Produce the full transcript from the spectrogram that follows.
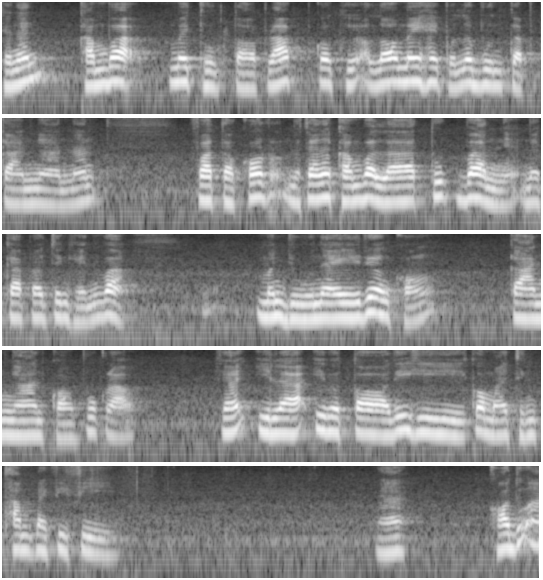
ฉะนั้นคำว่าไม่ถูกตอบรับก็คืออัลลอฮ์ไม่ให้ผลบุญกับการงานนั้น ฟาตะกอนะจ๊ะคำว่าลาทุกบ้านเนี่ยนะครับเราจึงเห็นว่ามันอยู่ในเรื่องของการงานของพวกเราฉะนั้นอิลาอิบตอลิฮีก็หมายถึงทำไปฟรีๆนะขอดุอา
